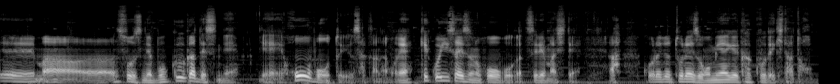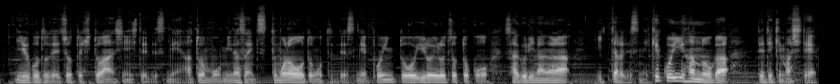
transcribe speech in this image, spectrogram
えー、まあ、そうですね、僕がですね、えー、ホウボウという魚をね、結構いいサイズのホウボウが釣れまして、あ、これでとりあえずお土産確保できたということで、ちょっと一安心してですね、あとはもう皆さんに釣ってもらおうと思ってですね、ポイントをいろいろちょっとこう、探りながら行ったらですね、結構いい反応が出てきまして、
